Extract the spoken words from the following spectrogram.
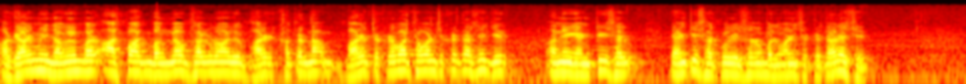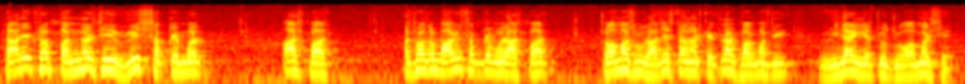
અઢારમી નવેમ્બર આસપાસ બંગાળ ઉપસાગરમાં એક ભારે ખતરનાક, ભારે ચક્રવાત થવાની શક્યતા છે જે અને એન્ટી એન્ટી સર્ક્યુલેશનો બનવાની શક્યતા રહેશે. તારીખ પંદરથી વીસ સપ્ટેમ્બર આસપાસ અથવા તો બાવીસ સપ્ટેમ્બર આસપાસ ચોમાસું રાજસ્થાનના કેટલાક ભાગમાંથી વિદાય લેતું જોવા મળશે.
